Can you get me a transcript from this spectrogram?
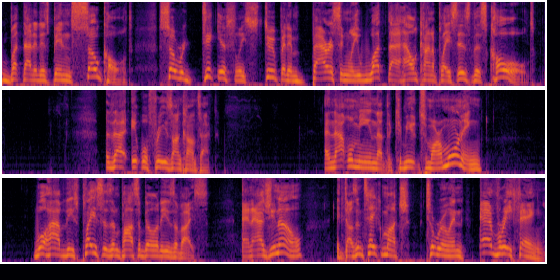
But that it has been so cold, so ridiculously stupid, embarrassingly, what the hell kind of place is this cold? That it will freeze on contact. And that will mean that the commute tomorrow morning will have these places and possibilities of ice. And as you know, it doesn't take much to ruin everything.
